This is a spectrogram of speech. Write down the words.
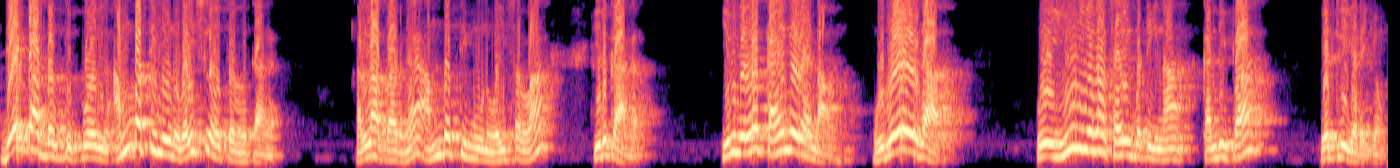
டேட் ஆஃப் பர்த் போய் ஐம்பத்தி மூணு வயசுல ஒருத்தர் இருக்காங்க. நல்லா பாருங்க ஐம்பத்தி மூணு வயசெல்லாம் இருக்காங்க. இவங்க எல்லாம் தயங்க வேண்டாம். ஒரே இதா. ஒரு யூனியனா செயல்பட்டீங்கன்னா கண்டிப்பா வெற்றி கிடைக்கும்.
